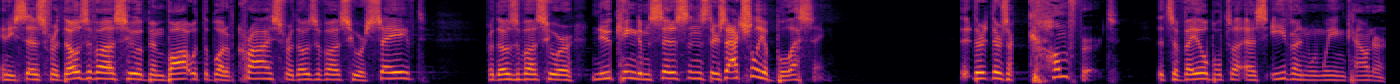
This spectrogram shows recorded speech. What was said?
and he says, For those of us who have been bought with the blood of Christ, for those of us who are saved, for those of us who are new kingdom citizens, there's actually a blessing. There, there's a comfort that's available to us even when we encounter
